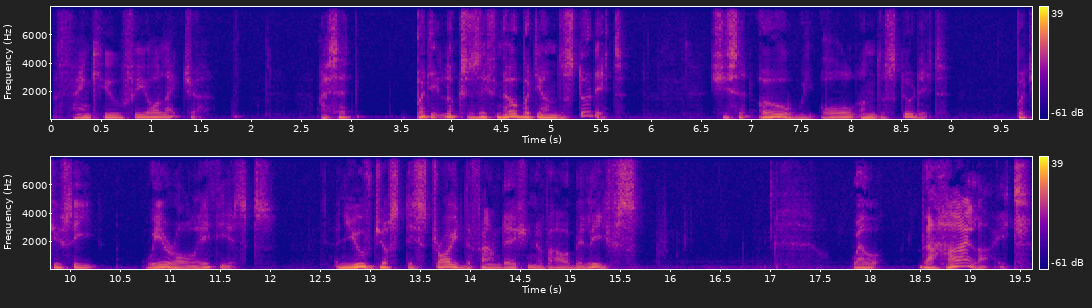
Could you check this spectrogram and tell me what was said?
thank you for your lecture. I said, But it looks as if nobody understood it. She said, Oh, we all understood it. But you see, we're all atheists, and you've just destroyed the foundation of our beliefs. Well, the highlight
